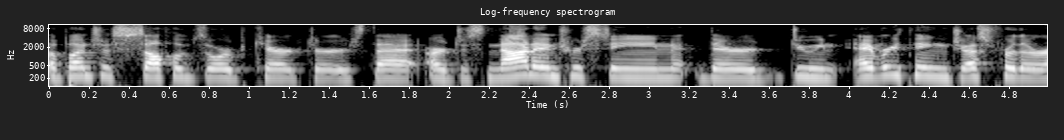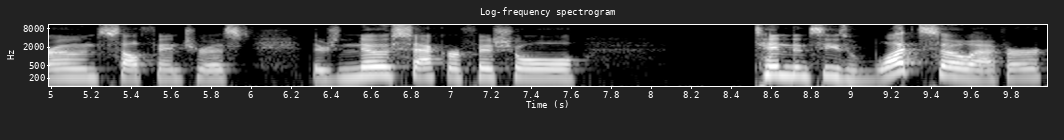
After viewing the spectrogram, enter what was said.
a bunch of self-absorbed characters that are just not interesting. They're doing everything just for their own self-interest. There's no sacrificial tendencies whatsoever.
